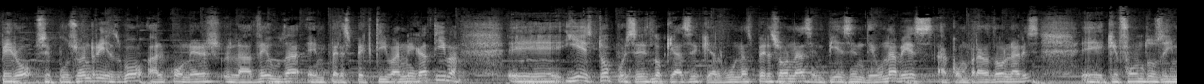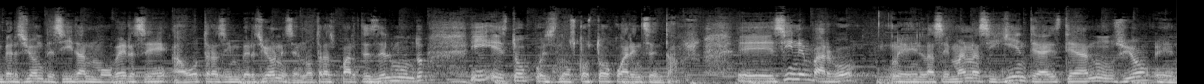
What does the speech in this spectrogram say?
pero se puso en riesgo al poner la deuda en perspectiva negativa. Eh, y esto pues es lo que hace que algunas personas empiecen de una vez a comprar dólares, eh, que fondos de inversión decidan moverse a otras inversiones en otras partes del mundo y esto pues nos costó 40 centavos. Eh, sin embargo, en la semana siguiente a este anuncio, en,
